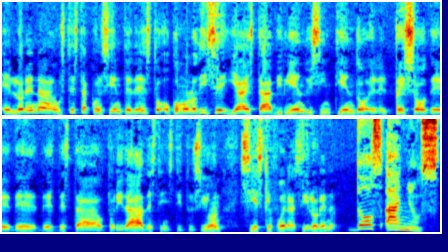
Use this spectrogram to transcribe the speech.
Eh, Lorena, ¿usted está consciente de esto o como lo dice, ya está viviendo y sintiendo el, peso de, de, esta autoridad, de esta institución, si es que fuera así, Lorena? Dos años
